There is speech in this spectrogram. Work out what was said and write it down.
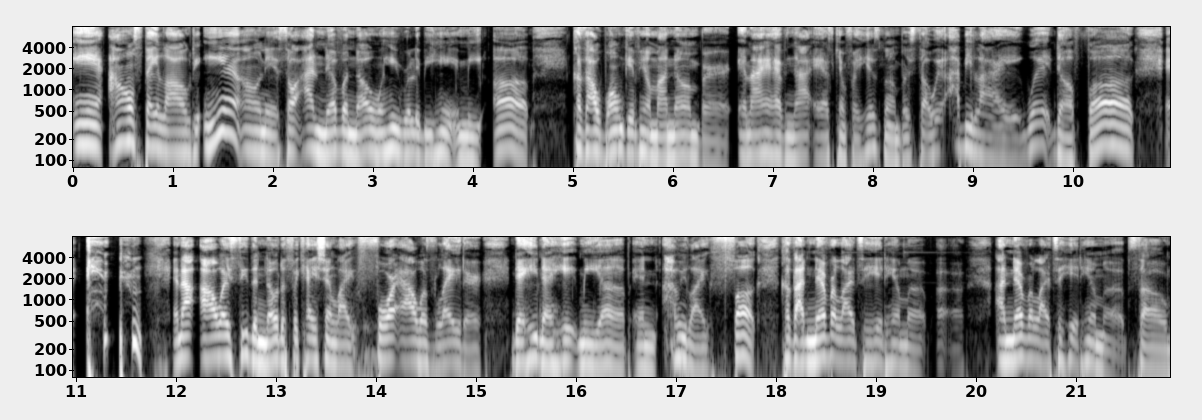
And i don't stay logged in on it so i never know when he really be hitting me up because i won't give him my number and i have not asked him for his number. So i be like what the fuck and I always see the notification like four hours later that he done hit me up, and I be like, "Fuck," because I never like to hit him up. Uh-uh. I never like to hit him up, so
